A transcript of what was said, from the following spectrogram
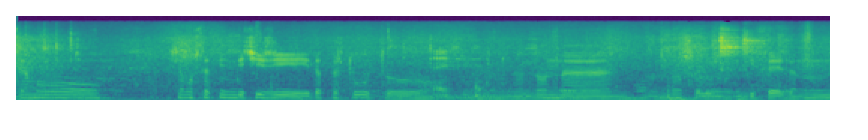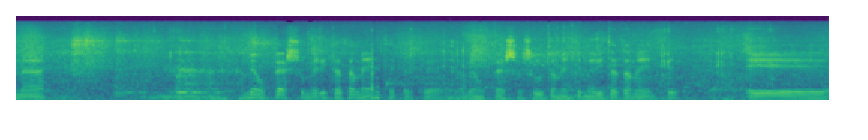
siamo, siamo stati indecisi dappertutto, Eh, sì. non, non, eh, non solo in difesa. non, eh, abbiamo perso meritatamente perché abbiamo perso assolutamente meritatamente e,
